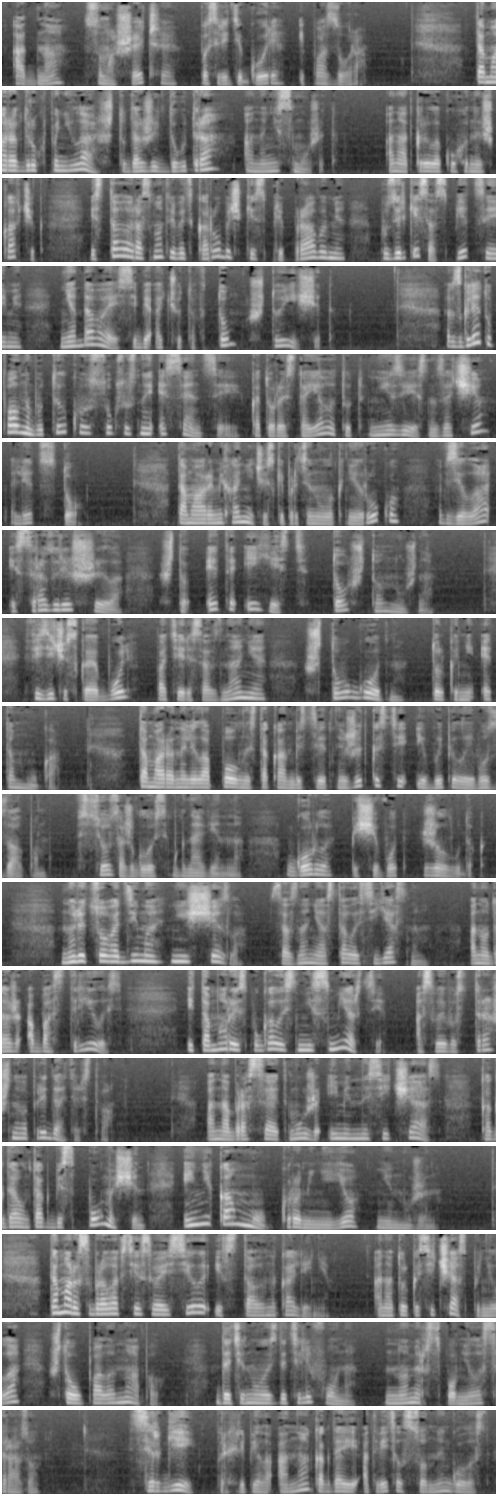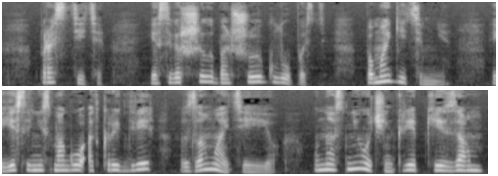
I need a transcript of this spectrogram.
Одна, сумасшедшая, посреди горя и позора. Тамара вдруг поняла, что дожить до утра она не сможет. Она открыла кухонный шкафчик и стала рассматривать коробочки с приправами, пузырьки со специями, не отдавая себе отчета в том, что ищет. Взгляд упал на бутылку с уксусной эссенцией, которая стояла тут неизвестно зачем лет сто. Тамара механически протянула к ней руку, взяла и сразу решила, что это и есть то, что нужно. Физическая боль, потеря сознания, что угодно, только не эта мука. Тамара налила полный стакан бесцветной жидкости и выпила его залпом. Все зажглось мгновенно — горло, пищевод, желудок. Но лицо Вадима не исчезло, сознание осталось ясным, оно даже обострилось, и Тамара испугалась не смерти, а своего страшного предательства. Она бросает мужа именно сейчас, когда он так беспомощен и никому, кроме нее, не нужен. Тамара собрала все свои силы и встала на колени. Она только сейчас поняла, что упала на пол — дотянулась до телефона. Номер вспомнила сразу. «Сергей!» — прохрипела она, когда ей ответил сонный голос. «Простите, я совершила большую глупость. Помогите мне. Если не смогу открыть дверь, взломайте ее. У нас не очень крепкий зам...»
